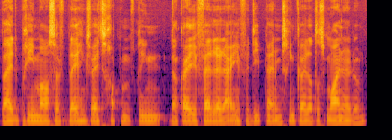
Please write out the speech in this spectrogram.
bij de pre-master verplegingswetenschappen, misschien, dan kan je je verder daarin verdiepen en misschien kan je dat als minor doen.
